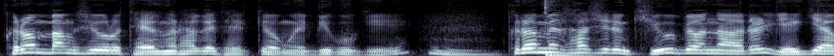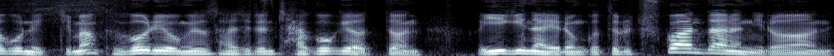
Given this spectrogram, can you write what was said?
그런 방식으로 대응을 하게 될 경우에 미국이 음. 그러면 사실은 기후 변화를 얘기하고는 있지만 그걸 이용해서 사실은 자국의 어떤 이익이나 이런 것들을 추구한다는 이런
